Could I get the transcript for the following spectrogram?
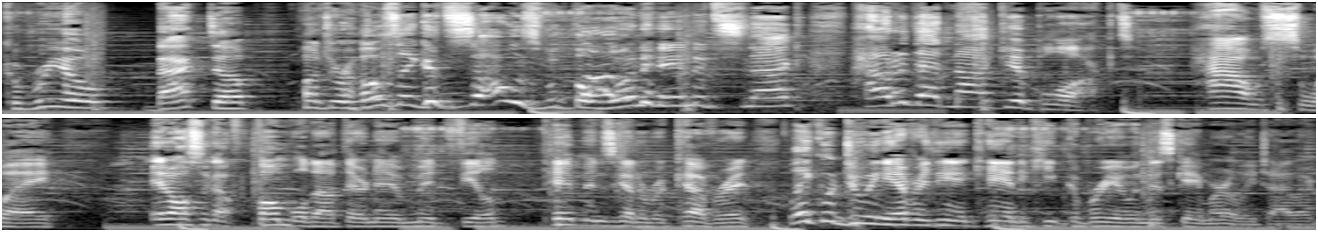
Cabrillo backed up. Hunter Jose Gonzalez with the one handed snack. How did that not get blocked? How, Sway? It also got fumbled out there near midfield. Pittman's going to recover it. Lakewood doing everything it can to keep Cabrillo in this game early, Tyler.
